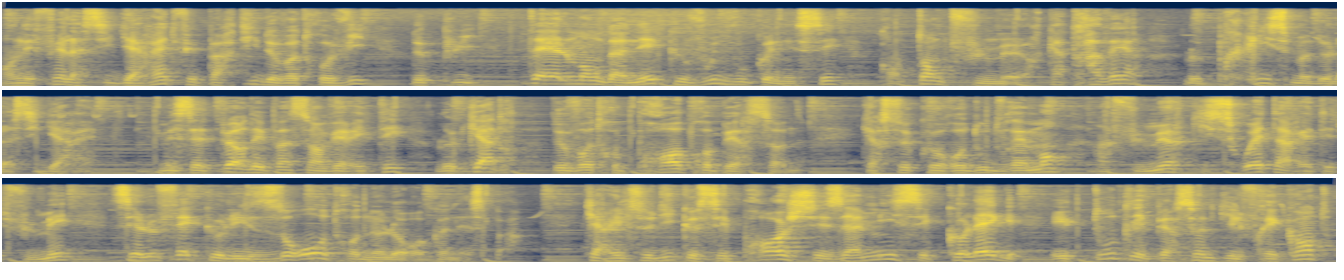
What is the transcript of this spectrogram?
En effet, la cigarette fait partie de votre vie depuis tellement d'années que vous ne vous connaissez qu'en tant que fumeur, qu'à travers le prisme de la cigarette. Mais cette peur dépasse en vérité le cadre de votre propre personne, car ce que redoute vraiment un fumeur qui souhaite arrêter de fumer, c'est le fait que les autres ne le reconnaissent pas. Car il se dit que ses proches, ses amis, ses collègues et toutes les personnes qu'il fréquente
